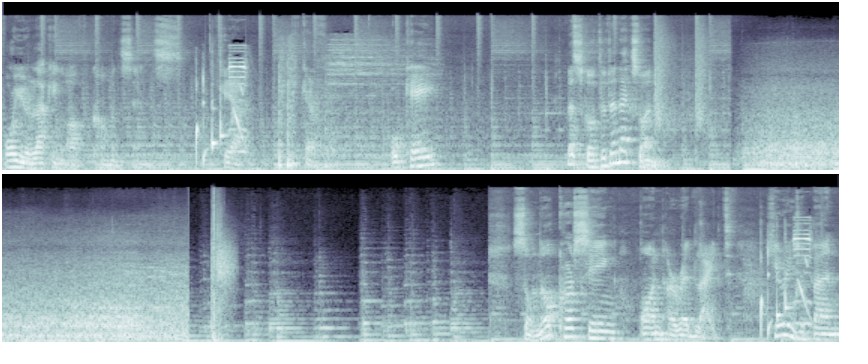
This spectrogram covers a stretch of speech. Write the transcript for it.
or you're lacking of common sense. Kaya, be careful. Okay? Let's go to the next one. So no crossing on a red light. Here in Japan,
